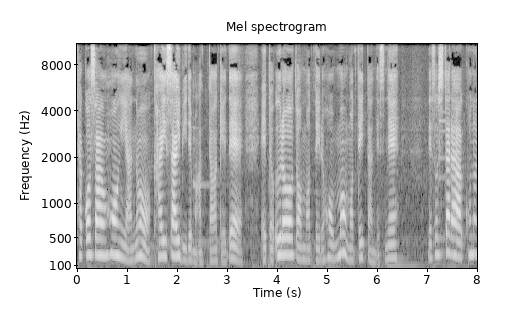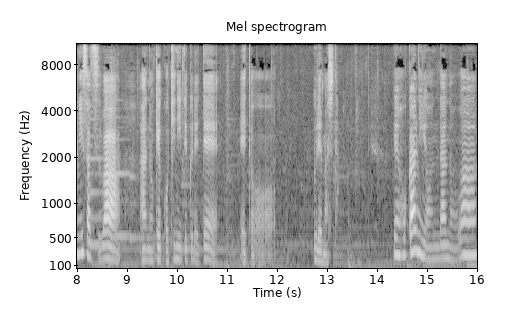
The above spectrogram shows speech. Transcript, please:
タコさん本屋の開催日でもあったわけで、えっと、売ろうと思っている本も持って行ったんですね。でそしたらこの2冊はあの結構気に入ってくれて、えっと、売れました。で他に読んだのは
